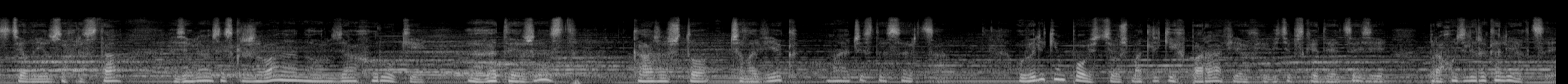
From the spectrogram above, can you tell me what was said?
Прыняць цела Езуса Хрыста, з'яўляюцца скрыжаваныя на грудзях рукі. Гэты жэст кажа, што чалавек мае чыстае сэрца. У вялікім посце ў шматлікіх парафіях і віцебскай дыяцэзіі праходзілі рэкалекцыі,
